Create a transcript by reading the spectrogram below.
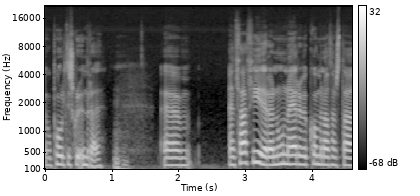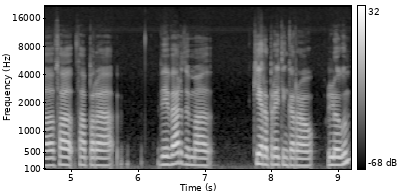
og pólitísku umræði mm -hmm. um, en það þýðir að núna erum við komin á þann stað að það, það bara við verðum að gera breytingar á lögum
